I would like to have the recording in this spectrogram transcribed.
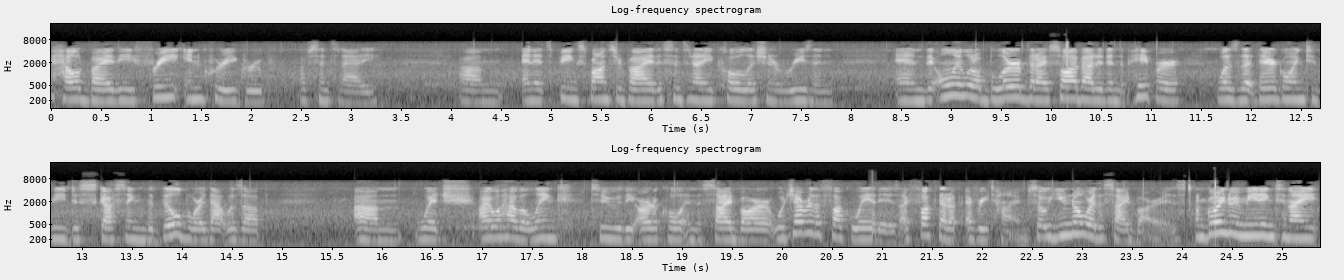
held by the Free Inquiry Group of Cincinnati, um, and it's being sponsored by the Cincinnati Coalition of Reason. And the only little blurb that I saw about it in the paper was that they're going to be discussing the billboard that was up um, which I will have a link to the article in the sidebar, whichever the fuck way it is. I fuck that up every time, so you know where the sidebar is. I'm going to a meeting tonight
